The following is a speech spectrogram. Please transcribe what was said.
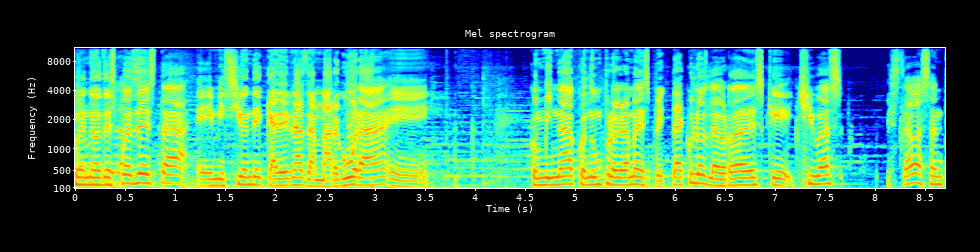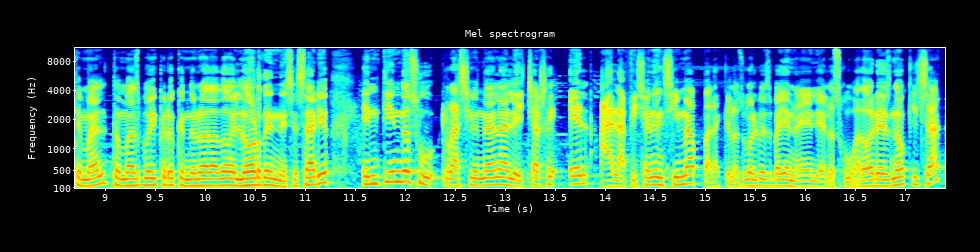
Bueno, después de esta emisión de cadenas de amargura, eh, combinada con un programa de espectáculos, la verdad es que Chivas está bastante mal. Tomás Boy creo que no le ha dado el orden necesario. Entiendo su racional al echarse él a la afición encima para que los golpes vayan a él y a los jugadores, ¿no? Quizá.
